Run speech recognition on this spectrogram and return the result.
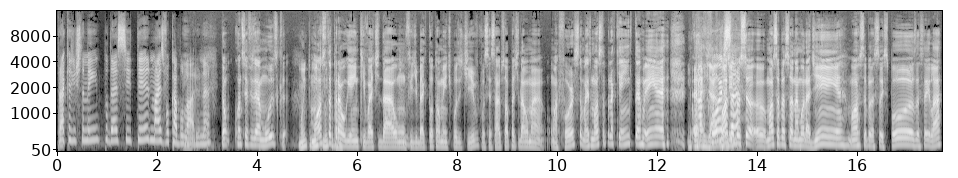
para que a gente também pudesse ter mais vocabulário, né? Então, quando você fizer a música, Muito, muito, mostra bom. alguém que vai te dar um feedback totalmente positivo, que você sabe, só pra te dar uma, uma força, mas mostra pra quem também é. Encorajado. força- Mostra pra, seu, uh, mostra pra sua namoradinha, mostra pra sua esposa, sei lá.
